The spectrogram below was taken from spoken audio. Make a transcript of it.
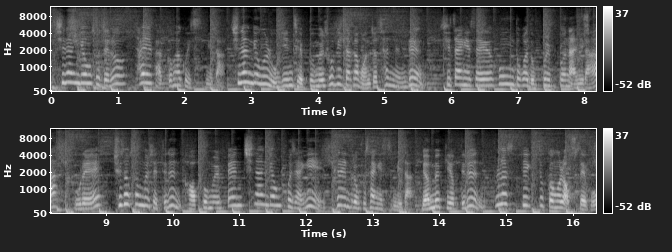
친환경 소재로 탈바꿈하고 있습니다. 친환경을 녹인 제품을 소비자가 먼저 찾는 등 시장에서의 호응도가 높을 뿐 아니라 올해 추석 선물 세트는 거품을 뺀 친환경 포장이 트렌드로 부상했습니다. 몇몇 기업들은 플라스틱 뚜껑을 없애고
